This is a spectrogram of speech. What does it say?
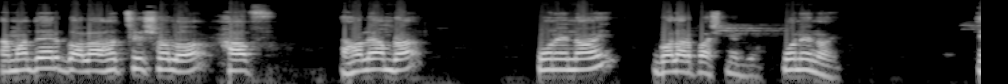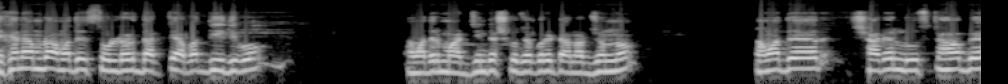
আমাদের গলা হচ্ছে ষোলো, হাফ, তাহলে আমরা পনে নয় গলার পাশ নেব, পনে নয়। এখানে আমরা আমাদের শোল্ডার দাগটি আবার দিয়ে দিব, আমাদের মার্জিনটা সোজা করে টানার জন্য। আমাদের শাড়ির লুজটা হবে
